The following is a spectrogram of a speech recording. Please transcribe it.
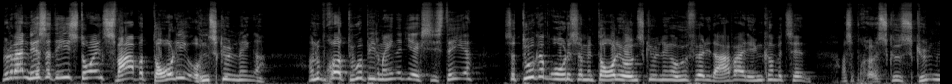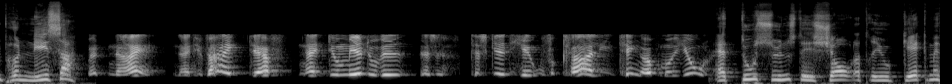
ved du hvad, nisser, det er historiens svar på dårlige undskyldninger. Og nu prøver du at bilde mig ind, at de eksisterer, så du kan bruge det som en dårlig undskyldning og udføre dit arbejde inkompetent, og så prøver du at skyde skylden på nisser. Men nej, nej, det var ikke der. Nej, det er jo mere, du ved. Altså, der sker de her uforklarlige ting op mod jul. At du synes, det er sjovt at drive gæk med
